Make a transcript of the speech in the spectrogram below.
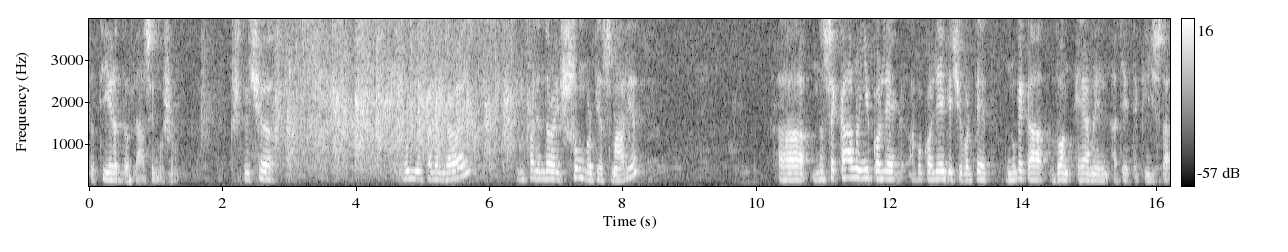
të tjerët do flasin më shumë. Kështu që unë ju falenderoj, ju falenderoj shumë për pjesëmarrjen. Ë, nëse ka ndonjë koleg apo kolege që vërtet nuk e ka vënë emrin atje tek lista,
